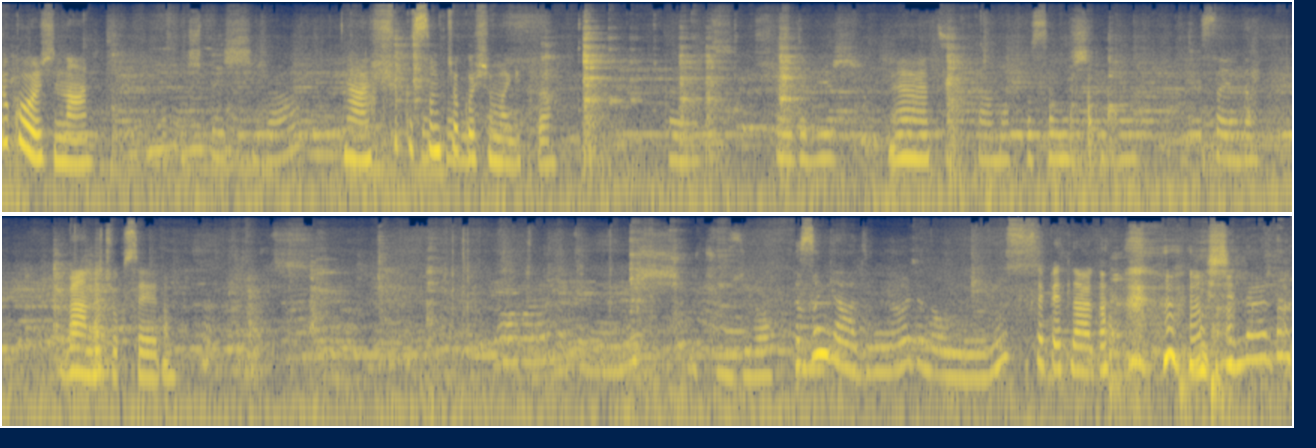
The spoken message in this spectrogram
Çok orijinal. 65 lira. Yani şu kısım çok hoşuma gitti. Evet. Şöyle bir Evet. parmak basılmış gibi. Sevdim. Ben de çok sevdim. 300 lira. Yazın geldiğini nereden anlıyoruz? Sepetlerden. Yeşillerden.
